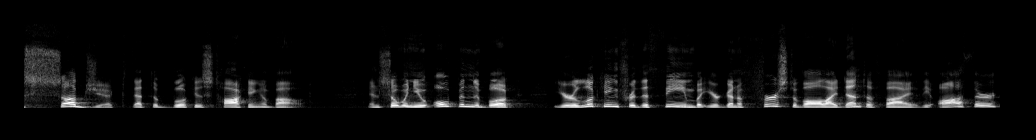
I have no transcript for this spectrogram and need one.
subject that the book is talking about. And so when you open the book, you're looking for the theme, but you're going to first of all identify the author,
